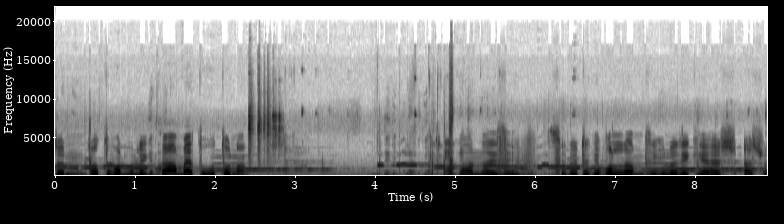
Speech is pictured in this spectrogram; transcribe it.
জন্য যত তুফান হলে কিন্তু আম এত হতো না। এখন এই যে ছেলেটাকে বললাম যে এগুলো রেখে আস, আসো।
